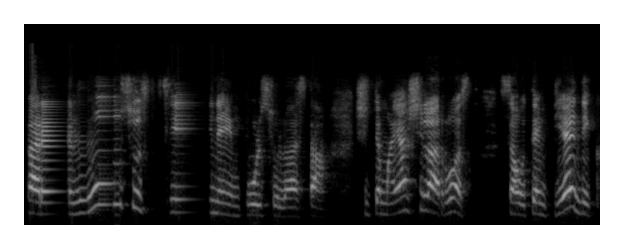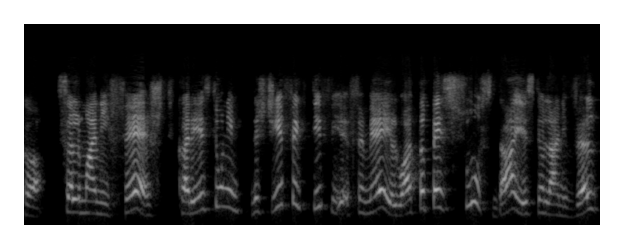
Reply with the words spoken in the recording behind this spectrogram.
care nu susține impulsul ăsta și te mai ia și la rost sau te împiedică să-l manifesti, care este un... Deci, efectiv, femeia e luată pe sus, da? Este la nivel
